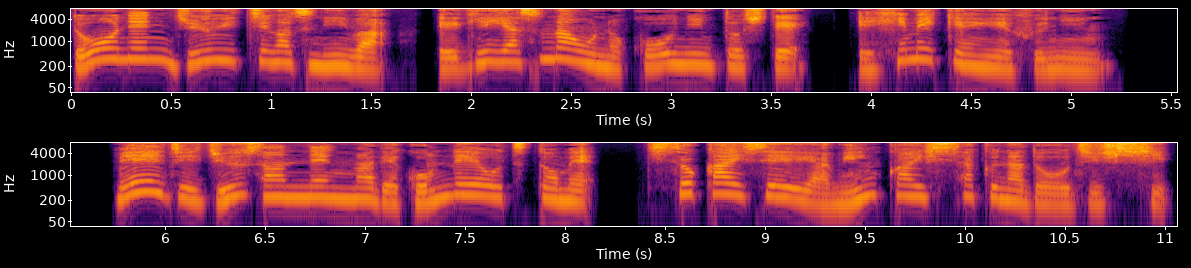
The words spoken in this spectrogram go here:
同年11月には、江木安直の公認として愛媛県へ赴任。明治13年まで婚礼を務め、基礎改正や民会施策などを実施。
